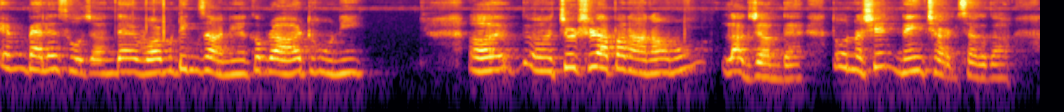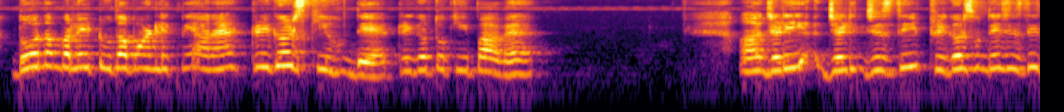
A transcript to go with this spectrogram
ਇੰਬੈਲੈਂਸ ਹੋ ਜਾਂਦਾ ਹੈ। ਵੋਮਿਟਿੰਗਸ ਆਉਣੀਆਂ, ਘਬਰਾਹਟ ਹੋਣੀ ਚਿੜਚਿੜਾਪਨ ਆਉਣਾ ਉਹਨੂੰ ਲੱਗ ਜਾਂਦਾ ਹੈ, ਤਾਂ ਉਹ ਨਸ਼ੇ ਨਹੀਂ ਛੱਡ ਸਕਦਾ। ਦੋ ਨੰਬਰ ਲਈ ਟੂ ਦਾ ਪੁਆਇੰਟ ਲਿਖਣੇ ਆਣਾ ਹੈ ਟ੍ਰਿਗਰਸ ਕੀ ਹੁੰਦੇ ਹੈ ਟ੍ਰਿਗਰ ਤੋਂ ਕੀ ਭਾਵ ਹੈ? ਜਿਹੜੀ ਜਿਹੜੀ, ਜਿਸ ਦੀ ਟ੍ਰਿਗਰਸ ਹੁੰਦੀ ਹੈ, ਜਿਸ ਦੀ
